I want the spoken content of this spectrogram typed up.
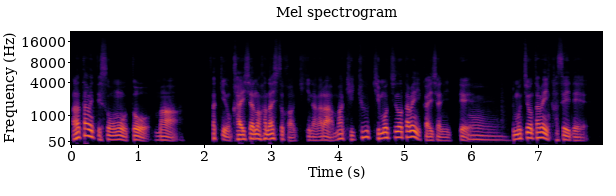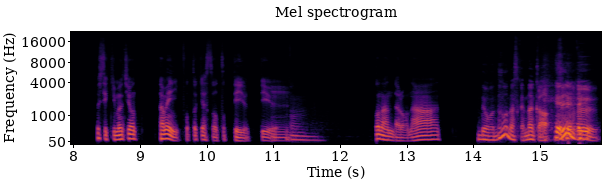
改めてそう思うとまあさっきの会社の話とかを聞きながらまあ結局気持ちのために会社に行って、うん。気持ちのために稼いでそして気持ちのためにポッドキャストを撮っているっていううこん。うんとなんだろうな、でもどうなんですか？なんか 全部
